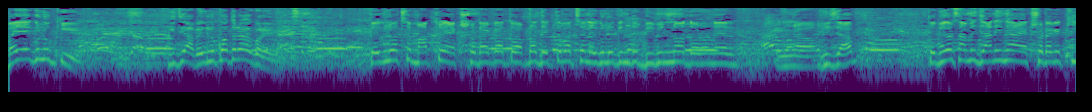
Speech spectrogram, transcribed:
ভাই, এগুলো কি? হিজাব, এগুলো কত টাকা করে? তো এগুলো হচ্ছে মাত্র একশো টাকা। তো আপনারা দেখতে পাচ্ছেন, এগুলো কিন্তু বিভিন্ন ধরনের হিজাব। তো বিকজ আমি জানি না একশো টাকা কি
